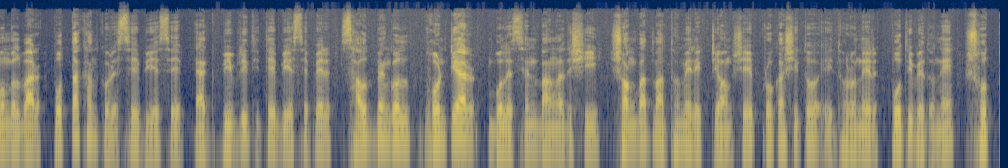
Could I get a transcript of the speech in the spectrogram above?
মঙ্গলবার প্রত্যাখ্যান করেছে বিএসএফ। এক বিবৃতিতে বিএসএফ এর সাউথ বেঙ্গল ফ্রন্টিয়ার বলেছেন বাংলাদেশি সংবাদ মাধ্যমের একটি অংশে প্রকাশিত এই ধরনের প্রতিবেদনে সত্য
